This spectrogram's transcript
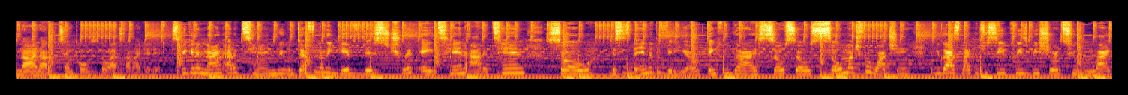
9 out of 10 poses the last time I did it. Speaking of 9 out of 10, we will definitely give this trip a 10 out of 10. So, this is the end of the video. Thank you guys so, so, so much for watching. If you guys like what you see, please be sure to like,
